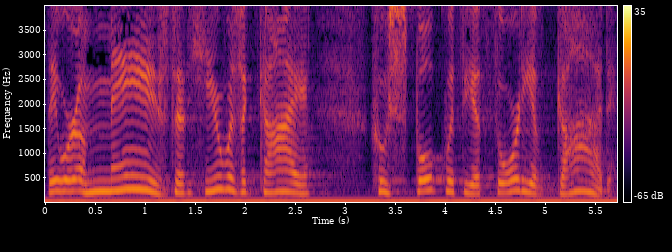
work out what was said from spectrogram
They were amazed that here was a guy who spoke with the authority of God.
